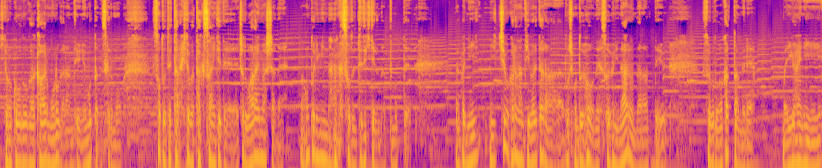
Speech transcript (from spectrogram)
人の行動が変わるものかなんていうふうに思ったんですけども、外出たら人がたくさんいてて、ちょっと笑いましたね。本当にみんななんか外に出てきてるんだって思って、やっぱり日曜からなんて言われたら、どうしても土曜ね、そういう風になるんだなっていう、そういうこと分かったんでね、まあ、意外に、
